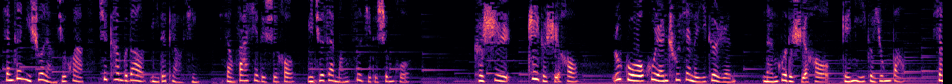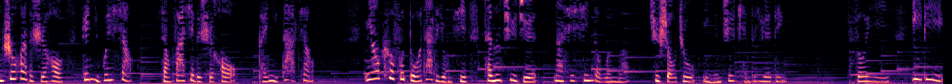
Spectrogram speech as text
想跟你说两句话却看不到你的表情，想发泄的时候你却在忙自己的生活。可是这个时候，如果忽然出现了一个人。难过的时候给你一个拥抱，想说话的时候给你微笑，想发泄的时候陪你大叫，你要克服多大的勇气才能拒绝那些新的温暖，去守住你们之前的约定？所以异地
